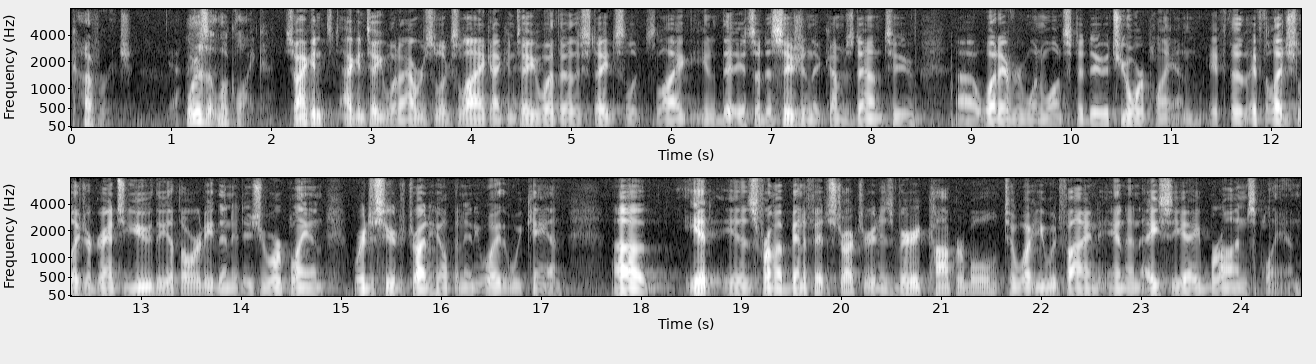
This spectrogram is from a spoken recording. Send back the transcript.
coverage. Yeah. What does it look like? So I can I can tell you what ours looks like. I can tell you what the other states looks like. You know, it's a decision that comes down to uh, what everyone wants to do. It's your plan. If the, if the legislature grants you the authority, then it is your plan. We're just here to try to help in any way that we can. Uh, it is from a benefit structure, it is very comparable to what you would find in an ACA bronze plan.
